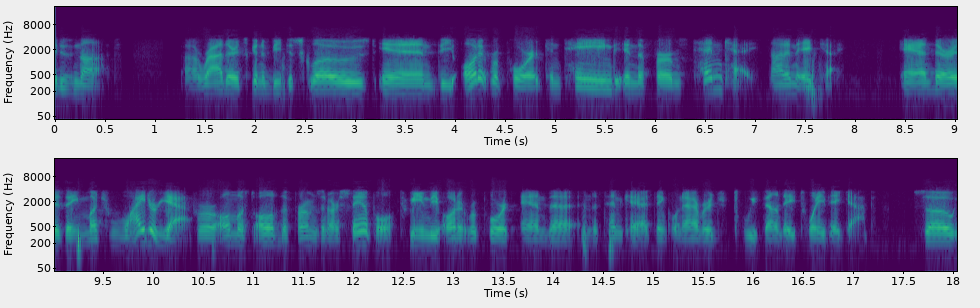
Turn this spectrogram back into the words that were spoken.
It is not. Uh, rather, it's going to be disclosed in the audit report contained in the firm's 10K, not in the 8K. And there is a much wider gap for almost all of the firms in our sample between the audit report and the, and the 10K. I think on average, we found a 20 day gap. So,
